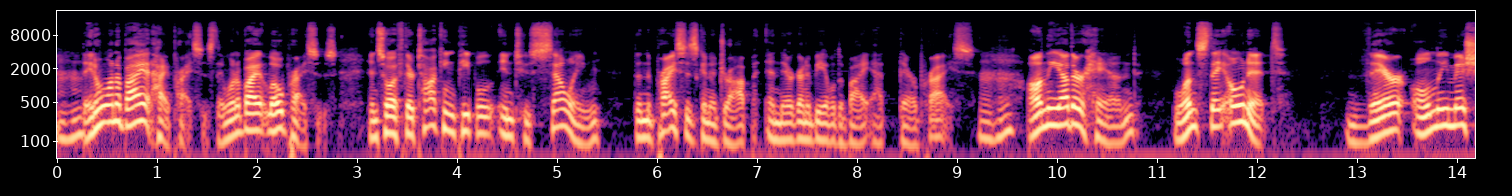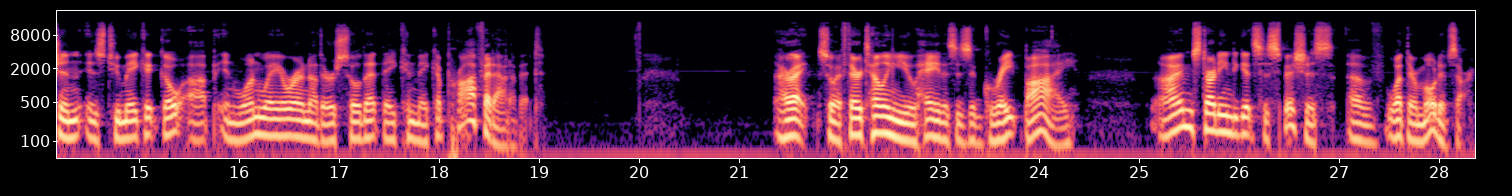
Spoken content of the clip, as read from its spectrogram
Mm-hmm. They don't want to buy at high prices. They want to buy at low prices. And so if they're talking people into selling, then the price is going to drop and they're going to be able to buy at their price. Mm-hmm. On the other hand, once they own it, Their only mission is to make it go up in one way or another so that they can make a profit out of it. All right, so if they're telling you, hey, this is a great buy, I'm starting to get suspicious of what their motives are.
